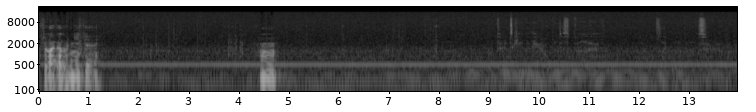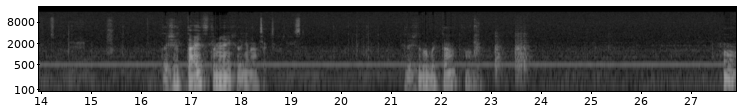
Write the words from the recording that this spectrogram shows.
přilákat hodně těch. Tady to měl jejich least. Takže to byl buď táto. Hm.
